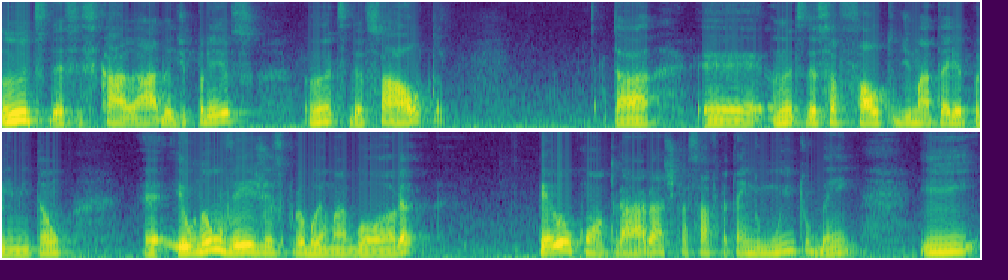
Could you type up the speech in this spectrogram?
antes dessa escalada de preço, antes dessa alta, tá? É, antes dessa falta de matéria-prima. Então, é, eu não vejo esse problema agora, pelo contrário, acho que a safra está indo muito bem e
